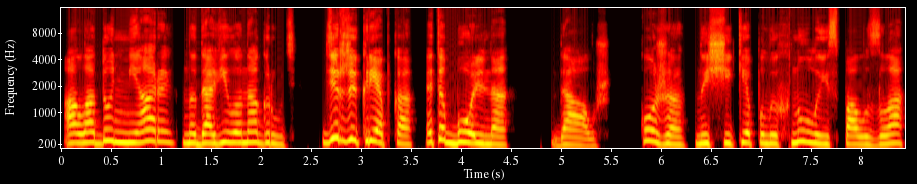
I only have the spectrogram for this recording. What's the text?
а ладонь Миары надавила на грудь. «Держи крепко, это больно!» Да уж, кожа на щеке полыхнула и сползла,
